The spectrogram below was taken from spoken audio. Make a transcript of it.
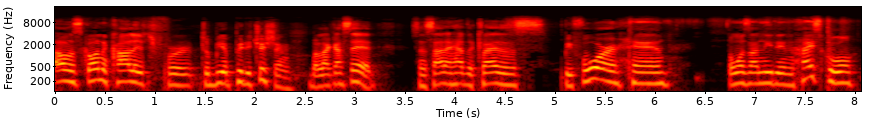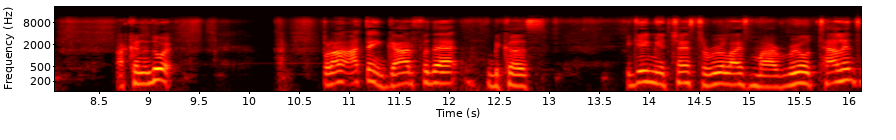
I was going to college for to be a pediatrician, but like I said, since I didn't have the classes beforehand, the ones I needed in high school, I couldn't do it. But I, I thank God for that because it gave me a chance to realize my real talent.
